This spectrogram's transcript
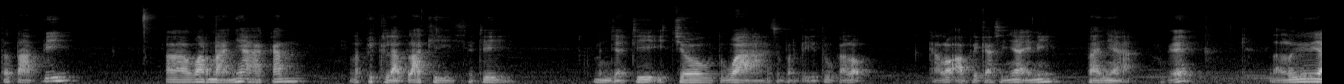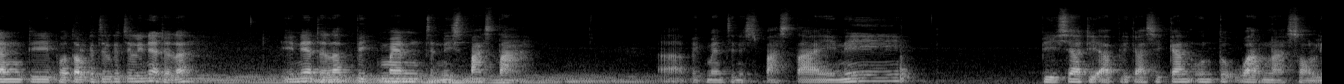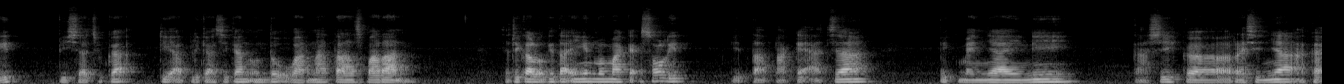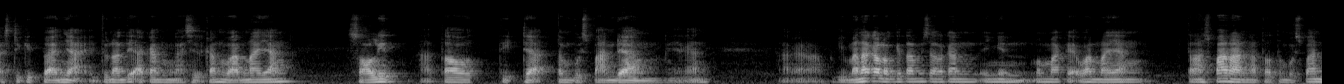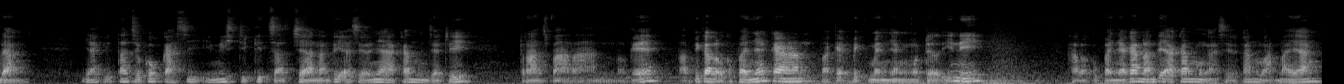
tetapi uh, warnanya akan lebih gelap lagi. Jadi menjadi hijau tua seperti itu. Kalau kalau aplikasinya ini banyak oke? Lalu yang di botol kecil-kecil ini adalah ini adalah pigmen jenis pasta. Uh, pigmen jenis pasta ini bisa diaplikasikan untuk warna solid bisa juga diaplikasikan untuk warna transparan. Jadi kalau kita ingin memakai solid, kita pakai aja pigmennya ini kasih ke resinnya agak sedikit banyak. Itu nanti akan menghasilkan warna yang solid atau tidak tembus pandang, ya kan? Nah, bagaimana kalau kita misalkan ingin memakai warna yang transparan atau tembus pandang? Ya kita cukup kasih ini sedikit saja, nanti hasilnya akan menjadi transparan oke? Okay? tapi kalau kebanyakan pakai pigmen yang model ini kalau kebanyakan nanti akan menghasilkan warna yang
